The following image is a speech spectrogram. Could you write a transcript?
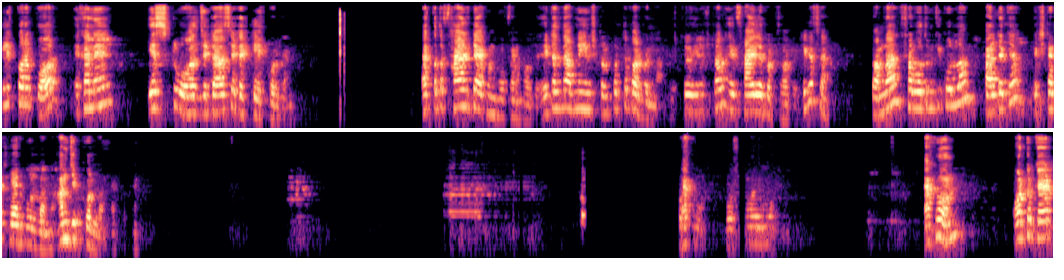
ক্লিক করার পর এখানে এস টু অল যেটা আছে, এটা ক্লিক করবেন। এক কথা ফাইলটা এখন ওপেন হবে। এটাতে আপনি ইনস্টল করতে পারবেন না। ইনস্টল এই ফাইলে করতে হবে, ঠিক আছে? তো আমরা সর্বপ্রথম কি করলাম? ফাইলটাকে এক্সট্রা শেয়ার করলাম আনজিপ করলাম এখন- এখন অটোক্যাট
